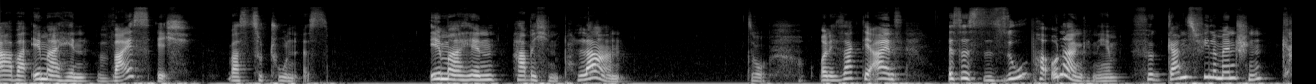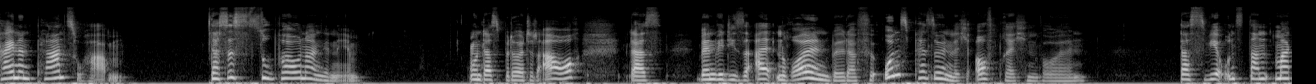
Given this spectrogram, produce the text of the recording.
aber immerhin weiß ich, was zu tun ist. Immerhin habe ich einen Plan. So, und ich sage dir eins, es ist super unangenehm für ganz viele Menschen, keinen Plan zu haben. Das ist super unangenehm. Und das bedeutet auch, dass wenn wir diese alten Rollenbilder für uns persönlich aufbrechen wollen, dass wir uns dann mal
